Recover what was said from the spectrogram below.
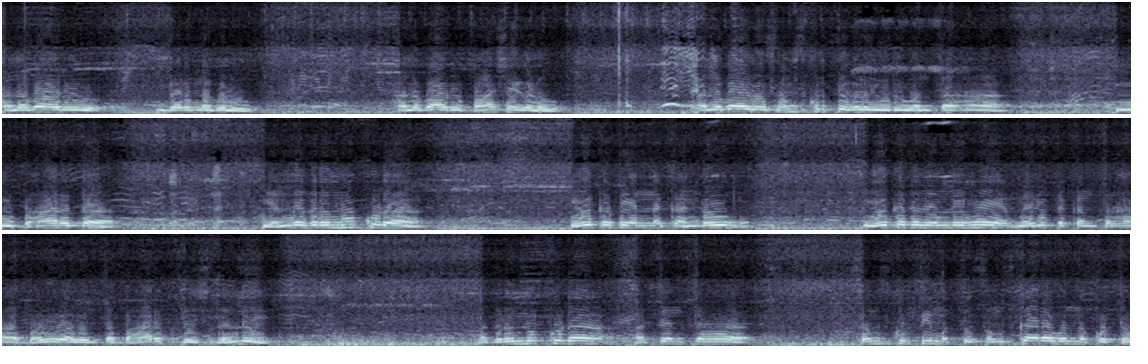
ಹಲವಾರು ಧರ್ಮಗಳು, ಹಲವಾರು ಭಾಷೆಗಳು, ಹಲವಾರು ಸಂಸ್ಕೃತಿಗಳು ಇರುವಂತಹ ಈ ಭಾರತ ಎಲ್ಲದರಲ್ಲೂ ಕೂಡ ಏಕತೆಯನ್ನು ಕಂಡು ಏಕತೆಯಲ್ಲಿಯೇ ಮೆರೀತಕ್ಕಂತಹ ಭವ್ಯವಾದಂಥ ಭಾರತ ದೇಶದಲ್ಲಿ ಅದರಲ್ಲೂ ಕೂಡ ಅತ್ಯಂತ ಸಂಸ್ಕೃತಿ ಮತ್ತು ಸಂಸ್ಕಾರವನ್ನು ಕೊಟ್ಟು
